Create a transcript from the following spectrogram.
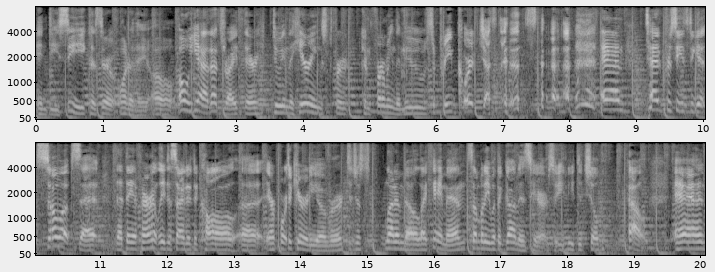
in DC because they're, what are they? Oh, oh, yeah, that's right. They're doing the hearings for confirming the new Supreme Court justice. and Ted proceeds to get so upset that they apparently decided to call uh, airport security over to just let him know, like, hey man, somebody with a gun is here, so you need to chill out. And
